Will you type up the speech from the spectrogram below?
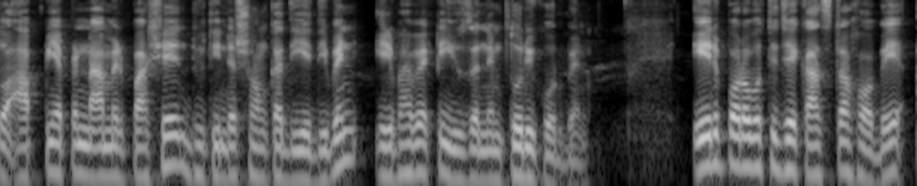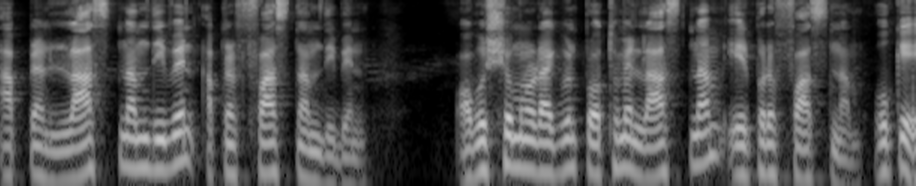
তো আপনি আপনার নামের পাশে দু তিনটা সংখ্যা দিয়ে দিবেন এভাবে একটা ইউজার নেম তৈরি করবেন। এর পরবর্তী যে কাজটা হবে, আপনার লাস্ট নাম দিবেন, আপনার ফার্স্ট নাম দিবেন। অবশ্যই মনে রাখবেন, প্রথমে লাস্ট নাম, এরপরে ফার্স্ট নাম। ওকে,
